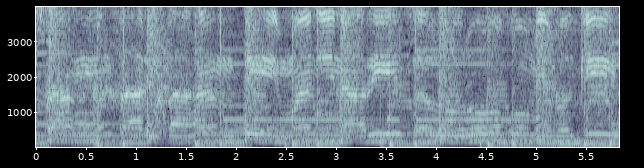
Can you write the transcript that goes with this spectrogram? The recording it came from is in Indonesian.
sang mentari tak henti menyinari seluruh bumi begitu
